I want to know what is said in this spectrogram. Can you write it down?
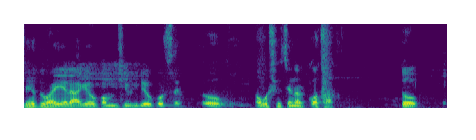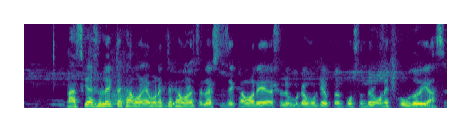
যেহেতু ভাই এর আগেও কম বেশি ভিডিও করছে, তো অবশ্যই চেনার কথা। তো আজকে আসলে একটা খামার এমন একটা খামারে চলে আসছে যে খামারে আসলে মোটামুটি আপনার পছন্দের অনেক কবুতরই আছে।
